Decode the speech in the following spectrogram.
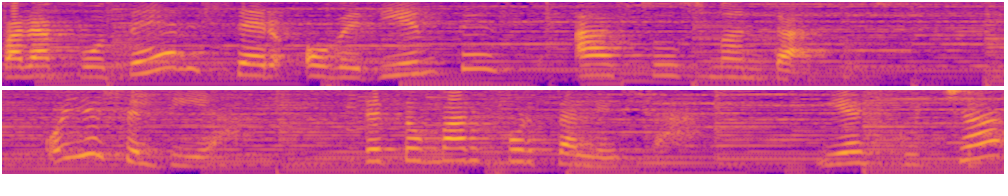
para poder ser obedientes a sus mandatos. Hoy es el día de tomar fortaleza y escuchar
